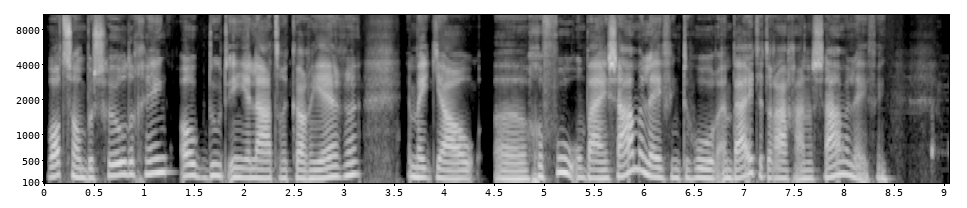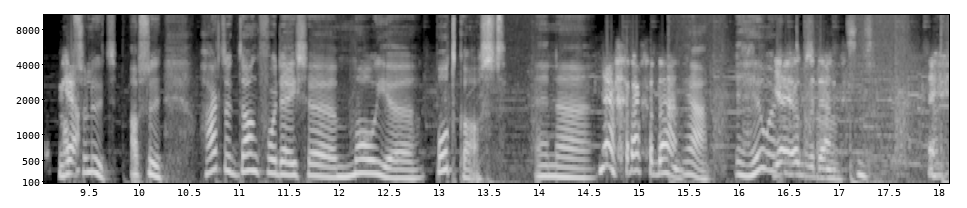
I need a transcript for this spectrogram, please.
wat zo'n beschuldiging ook doet in je latere carrière. En met jouw uh, gevoel om bij een samenleving te horen en bij te dragen aan een samenleving. Ja. Absoluut, absoluut. Hartelijk dank voor deze mooie podcast. En, uh, ja, graag gedaan. Ja, heel erg Jij ook bedankt.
